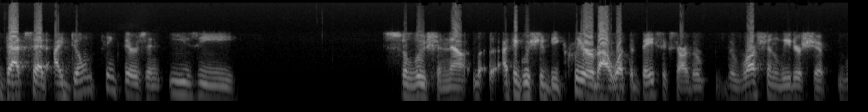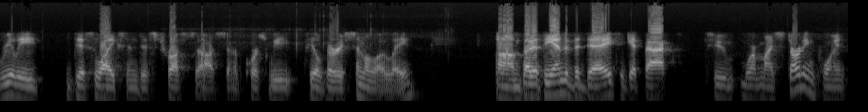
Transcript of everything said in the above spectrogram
That said, I don't think there's an easy solution. Now, I think we should be clear about what the basics are. The the Russian leadership really dislikes and distrusts us, and of course, we feel very similarly. Um, but at the end of the day, to get back to where my starting point,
